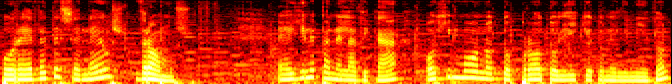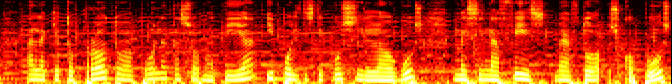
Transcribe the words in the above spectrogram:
πορεύεται σε νέους δρόμους έγινε πανελλαδικά όχι μόνο το πρώτο Λύκειο των Ελληνίδων, αλλά και το πρώτο από όλα τα σωματεία ή πολιτιστικούς συλλόγους με συναφείς με αυτό σκοπούς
